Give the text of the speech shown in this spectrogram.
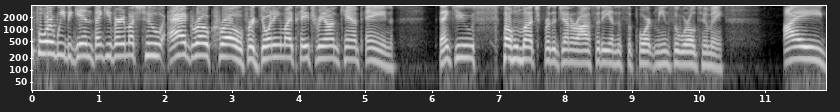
Before we begin, thank you very much to Agro Crow for joining my Patreon campaign. Thank you so much for the generosity and the support it means the world to me. I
